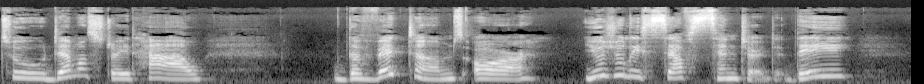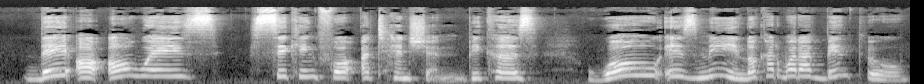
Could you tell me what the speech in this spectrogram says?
to demonstrate how the victims are usually self-centered. They they are always seeking for attention because woe is me. Look at what I've been through.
